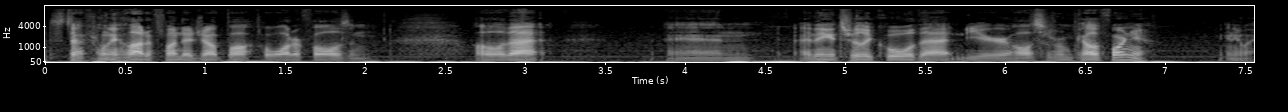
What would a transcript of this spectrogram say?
It's definitely a lot of fun to jump off of waterfalls and all of that. And I think it's really cool that you're also from California. Anyway.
